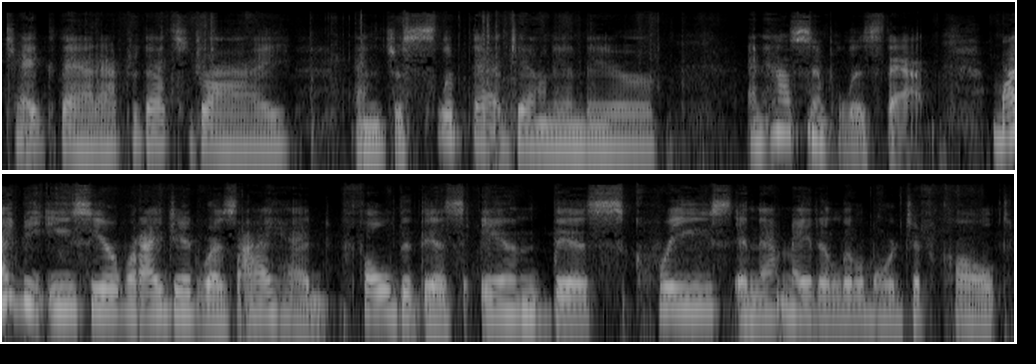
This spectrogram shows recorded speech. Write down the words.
take that after that's dry and just slip that down in there. And how simple is that? Might be easier. What I did was I had folded this in this crease and that made it a little more difficult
